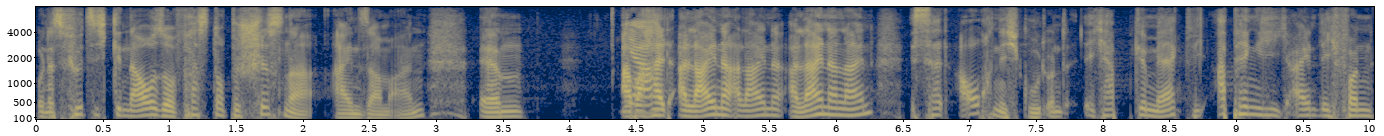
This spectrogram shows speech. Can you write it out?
Und das fühlt sich genauso, fast noch beschissener einsam an. Ähm, aber Ja. halt alleine, alleine, allein, allein ist halt auch nicht gut. Und ich habe gemerkt, wie abhängig ich eigentlich von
